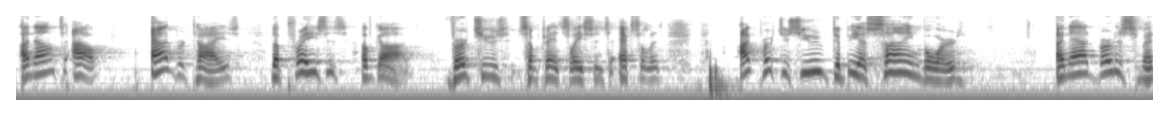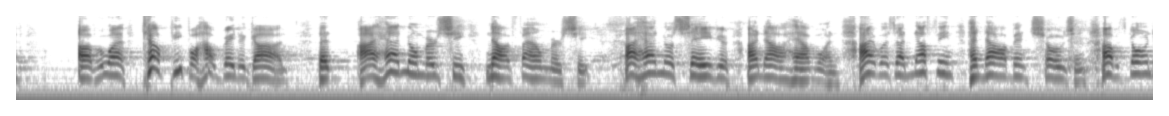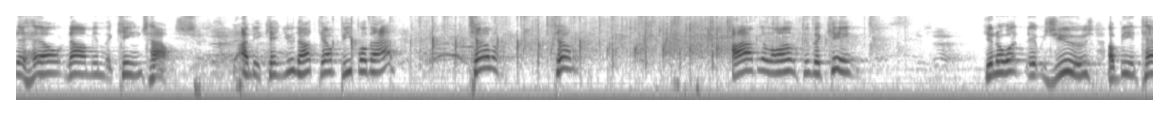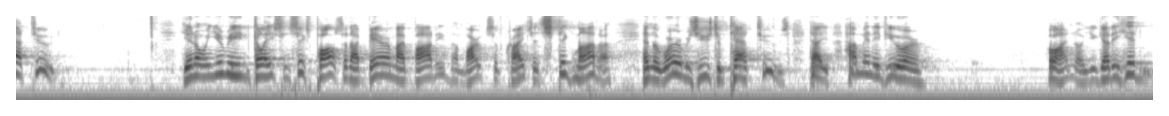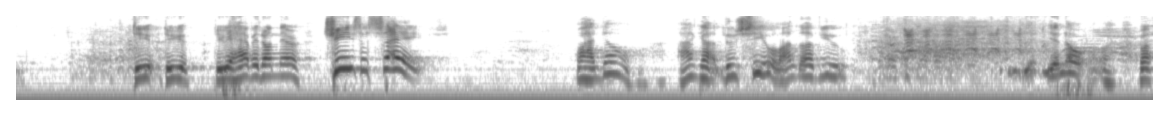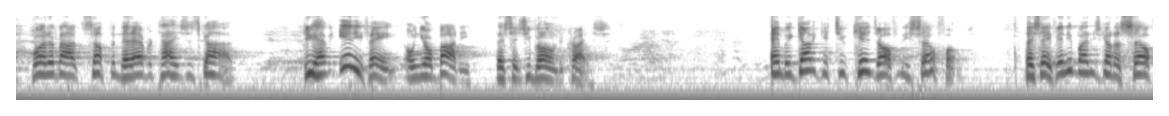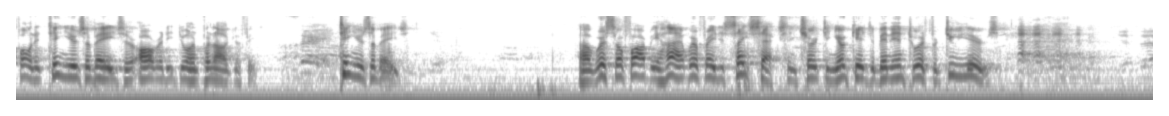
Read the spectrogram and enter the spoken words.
announce out, advertise the praises of God virtues, some translations, excellence. I purchased you to be a signboard, an advertisement of who I am. Tell people how great a God that I had no mercy, now I found mercy. I had no Savior, I now have one. I was a nothing, and now I've been chosen. I was going to hell, now I'm in the King's house. I mean, can you not tell people that? Tell them. Tell them. I belong to the king. You know what? It was used of being tattooed. You know, when you read Galatians 6, Paul said, I bear in my body the marks of Christ. It's stigmata. And the word was used of tattoos. Now, how many of you are, oh, I know, you got it hidden. do, you, do, you, do you have it on there? Jesus saves. Well, I know. I got Lucille. I love you. you, you know, well, what about something that advertises God? Do you have anything on your body that says you belong to Christ? And we got to get you kids off of these cell phones. They say if anybody's got a cell phone at 10 years of age, they're already doing pornography. 10 years of age. Uh, we're so far behind, we're afraid to say sex in church, and your kids have been into it for two years.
